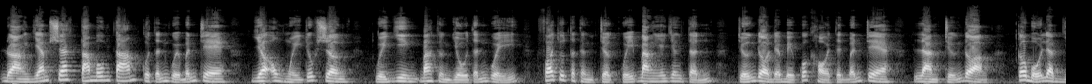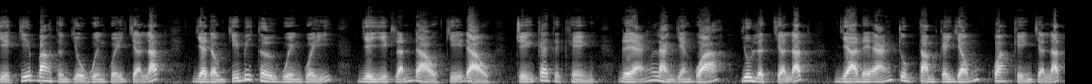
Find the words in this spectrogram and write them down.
Đoàn giám sát 848 của tỉnh ủy Bến Tre do ông Nguyễn Trúc Sơn, Ủy viên Ban Thường vụ tỉnh ủy, Phó Chủ tịch thường trực Ủy ban nhân dân tỉnh, trưởng đoàn đại biểu Quốc hội tỉnh Bến Tre làm trưởng đoàn có buổi làm việc với Ban Thường vụ huyện ủy Chợ Lách và đồng chí Bí thư huyện ủy về việc lãnh đạo chỉ đạo triển khai thực hiện đề án làng văn hóa du lịch Chợ Lách và đề án trung tâm cây giống qua kiển Chợ Lách.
